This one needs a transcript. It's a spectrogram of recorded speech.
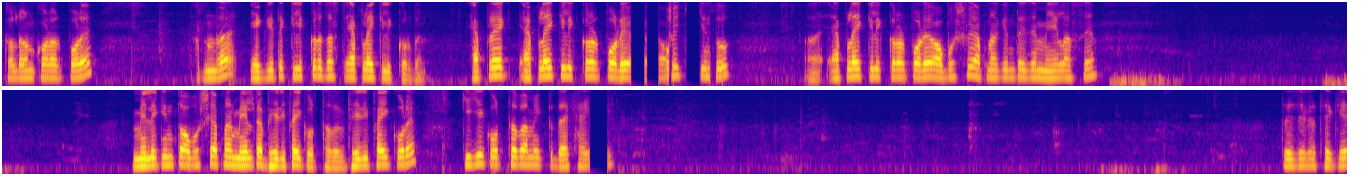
স্কল ডাউন করার পরে আপনারা এগ্রিতে ক্লিক করে জাস্ট অ্যাপ্লাই ক্লিক করবেন। অ্যাপ্লাই অ্যাপ্লাই ক্লিক করার পরে অবশ্যই কিন্তু অ্যাপ্লাই ক্লিক করার পরে অবশ্যই আপনার কিন্তু এই যে মেল আছে মেলে কিন্তু অবশ্যই আপনার মেলটা ভেরিফাই করতে হবে। ভেরিফাই করে কী কী করতে হবে আমি একটু দেখাই। তো এই জায়গা থেকে,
